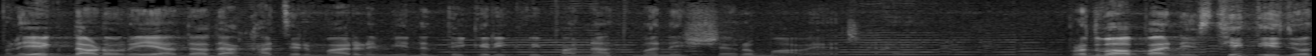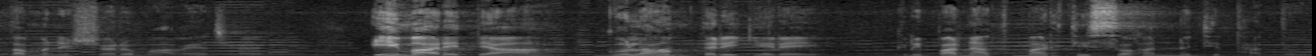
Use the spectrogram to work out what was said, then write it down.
પણ એક દાડો રહ્યા દાદા ખાચર મારણે વિનંતી કરી, કૃપાનાથ, મને શરમ આવે છે. પ્રદબાપાની સ્થિતિ જોતા મને શરમ આવે છે. એ મારે ત્યાં ગુલામ તરીકે રહે. કૃપાનાથ મારથી સહન નથી થતું.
